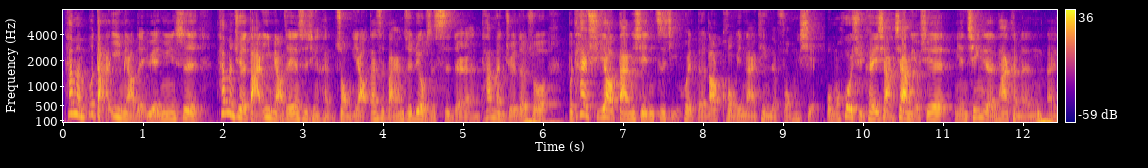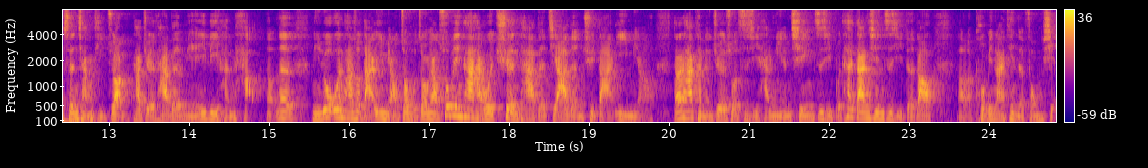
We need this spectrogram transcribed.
他们不打疫苗的原因是，他们觉得打疫苗这件事情很重要。但是百分之六十四的人，他们觉得说不太需要担心自己会得到 COVID-19 的风险。我们或许可以想象，有些年轻人他可能呃身强体壮，他觉得他的免疫力很好。那你如果问他说打疫苗重不重要，说不定他还会劝他的家人去打疫苗。但是他可能觉得说自己还年轻，自己不太担心自己得到啊、呃、COVID-19 的风险，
